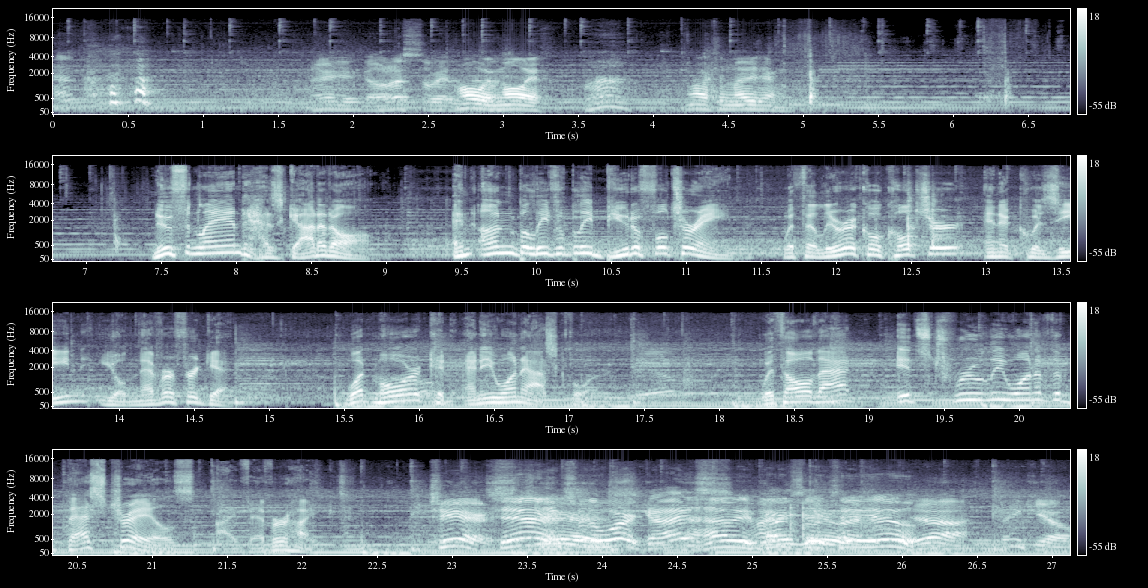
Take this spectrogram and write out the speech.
There you go. That's the way Holy do it. moly. Wow. That's amazing. Newfoundland has got it all an unbelievably beautiful terrain with a lyrical culture and a cuisine you'll never forget. What more could anyone ask for? With all that, it's truly one of the best trails I've ever hiked. Cheers. Cheers. Thanks for the work, guys. Happy birthday to you. Yeah, thank you.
